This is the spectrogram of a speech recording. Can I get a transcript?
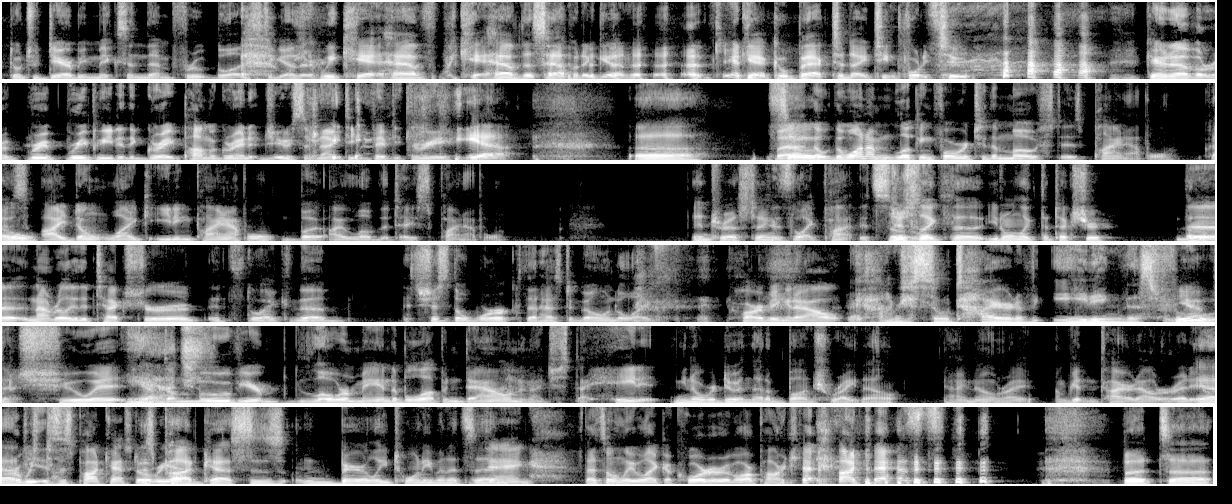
Don't you dare be mixing them fruit bloods together. We can't have. We can't have this happen again. can't, can't go back to 1942. can't have a re- re- repeat of the great pomegranate juice of 1953. yeah. Uh. But so the, the one I'm looking forward to the most is pineapple. 'Cause Oh. I don't like eating pineapple, but I love the taste of pineapple. interesting. It's like pi- it's so Just like the you don't like the texture. the not really the texture. It's like the it's just the work that has to go into like carving it out. God, I'm just so tired of eating this food. You have to chew it. You have to it's- move your lower mandible up and down, and I just I hate it. You know we're doing that a bunch right now. I know, right? I'm getting tired out already. Yeah, Are we, just- is this podcast This over yet? This podcast is barely 20 minutes in. Dang, that's only like a quarter of our podcast podcasts. But uh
